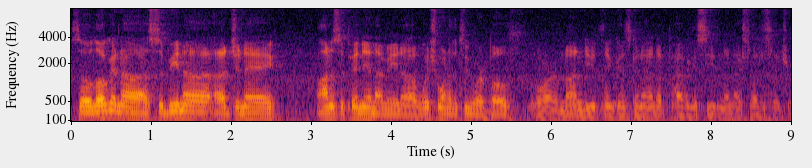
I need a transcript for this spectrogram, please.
So Logan, uh, Sabina, uh, Janae, honest opinion. I mean, uh, which one of the two or both or none do you think is going to end up having a seat in the next legislature?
